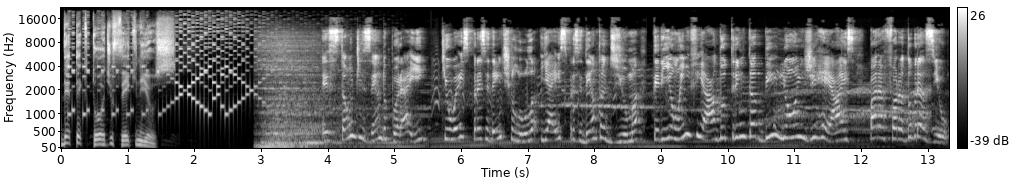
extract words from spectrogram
Detector de fake news. Estão dizendo por aí que o ex-presidente Lula e a ex-presidenta Dilma teriam enviado 30 bilhões de reais para fora do Brasil.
